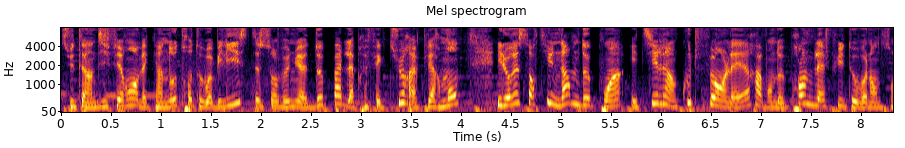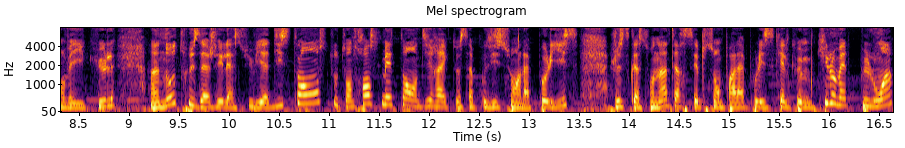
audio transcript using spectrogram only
suite à un différend avec un autre automobiliste survenu à deux pas de la préfecture à Clermont, il aurait sorti une arme de poing et tiré un coup de feu en l'air avant de prendre la fuite au volant de son véhicule. Un autre usager l'a suivi à distance tout en transmettant en direct position à la police. Jusqu'à son interception par la police quelques kilomètres plus loin,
